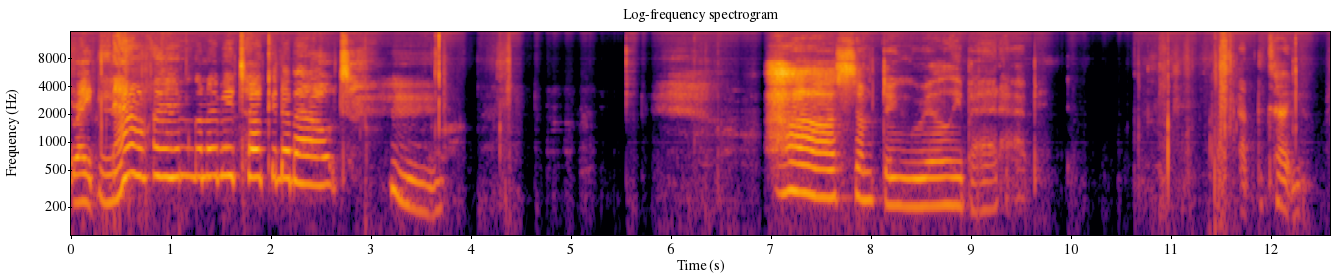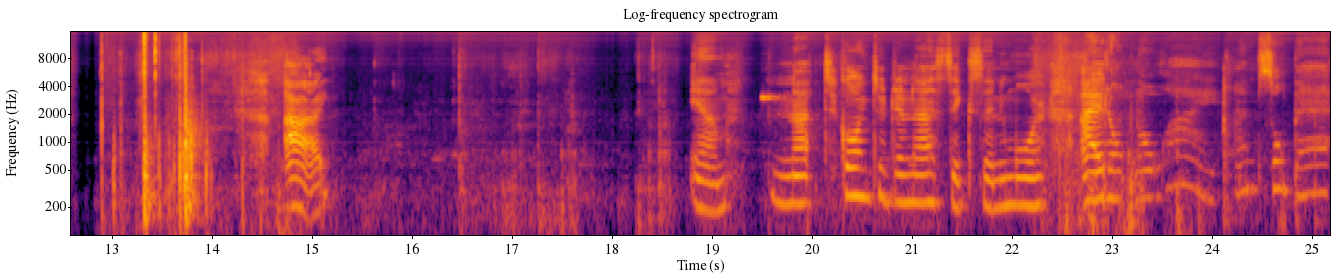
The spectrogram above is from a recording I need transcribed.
right now I'm gonna be talking about hmm ah something really bad happened. I have to tell you. I am not going to gymnastics anymore. I don't know why. So bad.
